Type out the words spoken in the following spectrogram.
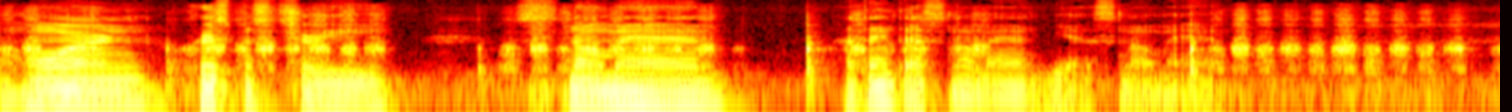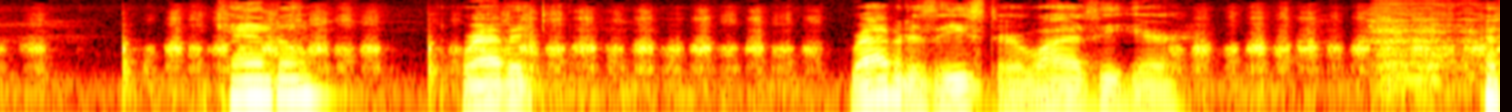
a horn, Christmas tree, snowman. I think that's snowman. Yeah, snowman. Candle, rabbit, Rabbit is Easter. Why is he here?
